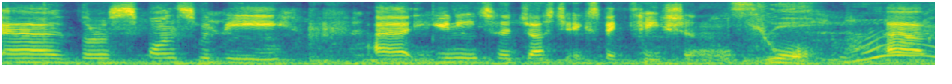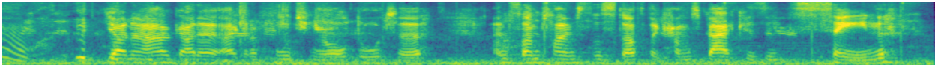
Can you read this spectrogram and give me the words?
uh, the response would be uh, you need to adjust your expectations. Um, yeah, no, I got a I got a 14 year old daughter, and sometimes the stuff that comes back is insane.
